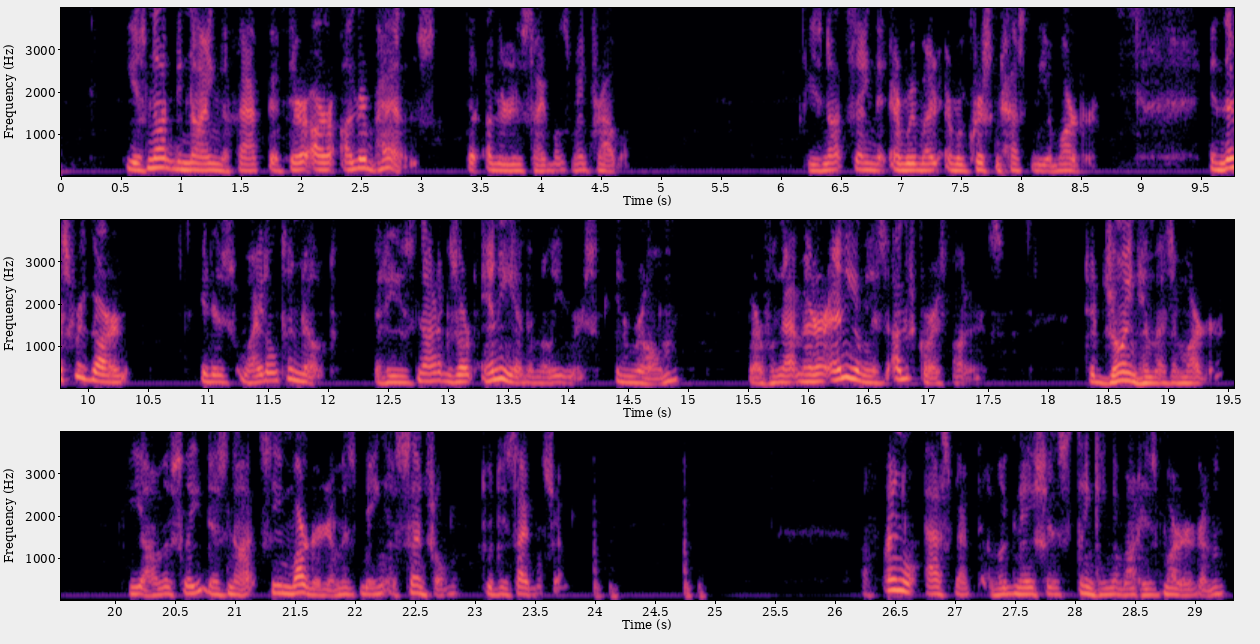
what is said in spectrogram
he is not denying the fact that there are other paths that other disciples may travel. He's not saying that everybody, every Christian has to be a martyr. In this regard, it is vital to note that he does not exhort any of the believers in Rome, or for that matter, any of his other correspondents, to join him as a martyr. He obviously does not see martyrdom as being essential to discipleship. A final aspect of Ignatius' thinking about his martyrdom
